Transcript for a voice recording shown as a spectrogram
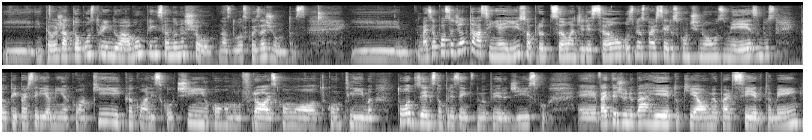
E então eu já estou construindo o álbum pensando no show, nas duas coisas juntas. E, mas eu posso adiantar, assim, é isso, a produção, a direção, os meus parceiros continuam os mesmos. Então tem parceria minha com a Kika, com a Alice Coutinho, com o Romulo Frois, com o Otto, com o Clima. Todos eles estão presentes no meu primeiro disco. É, vai ter Júnior Barreto, que é o meu parceiro também.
